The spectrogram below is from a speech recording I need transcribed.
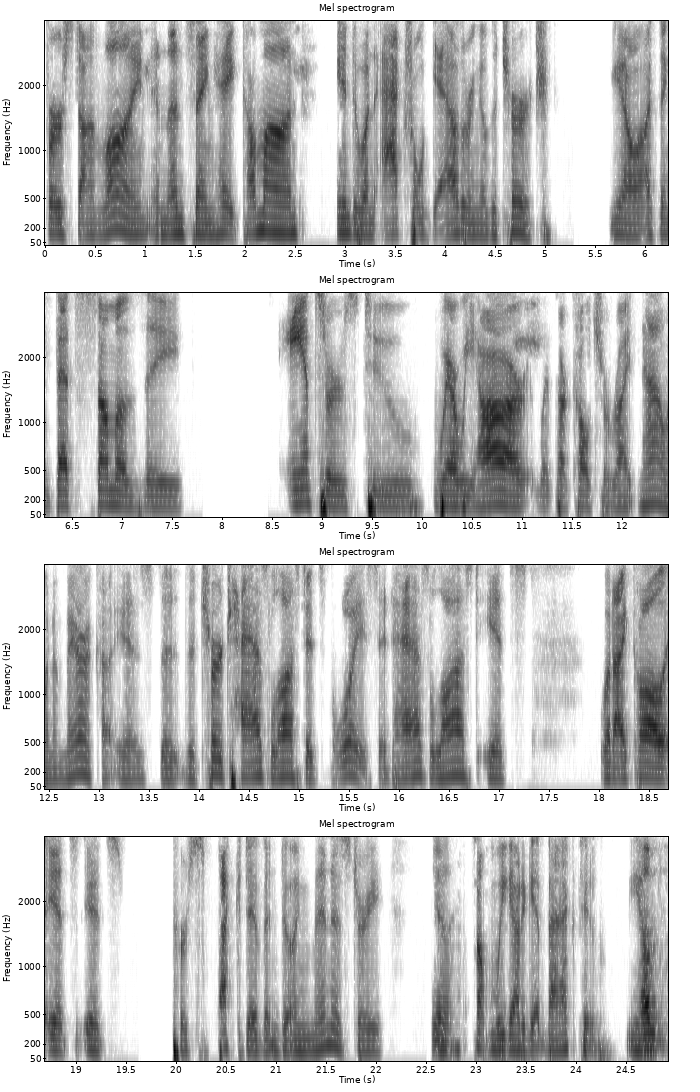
first online and then saying, hey, come on into an actual gathering of the church. You know, I think that's some of the answers to where we are with our culture right now in America is the the church has lost its voice. It has lost its what I call its its perspective in doing ministry. Yeah, something we got to get back to. You know? I'm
